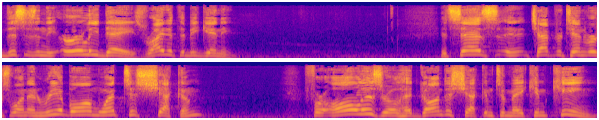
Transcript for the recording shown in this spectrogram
this is in the early days, right at the beginning. It says in chapter 10, verse 1 And Rehoboam went to Shechem, for all Israel had gone to Shechem to make him king.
